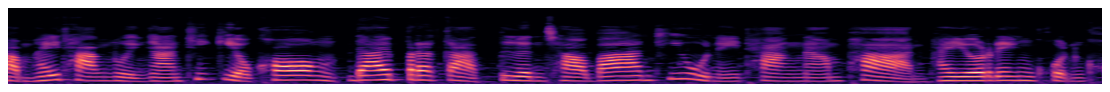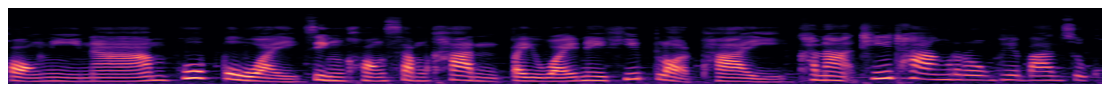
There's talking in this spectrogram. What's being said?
ทำให้ทางหน่วยงานที่เกี่ยวข้อง ได้ประกาศเตือนชาวบ้านที่อยู่ในทางน้ำผ่าน ให้เร่งขนของหนีน้ำผู้ป่วยสิ่งของสำคัญไปไว้ในที่ปลอดภัย ขณะที่ทางโรงพยาบาลสุโข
